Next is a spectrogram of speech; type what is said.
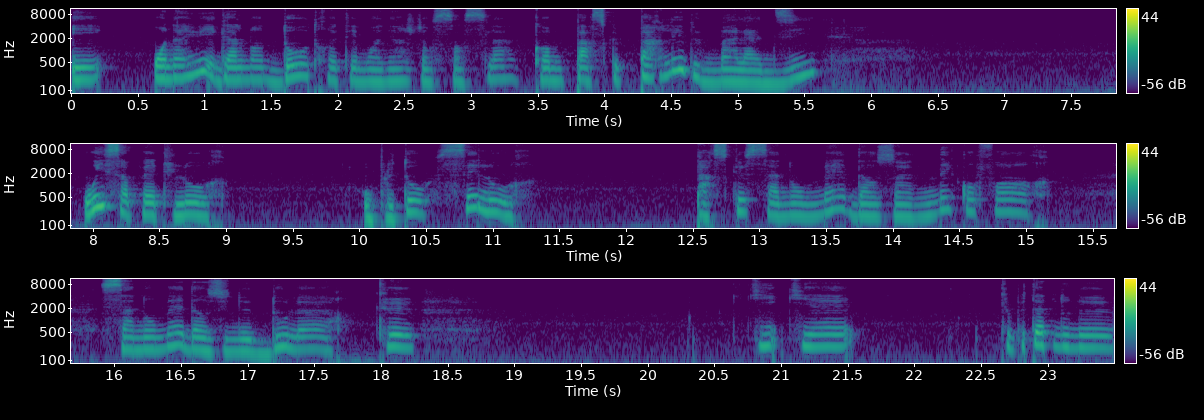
Et on a eu également d'autres témoignages dans ce sens-là, comme parce que parler de maladie, oui, ça peut être lourd, ou plutôt c'est lourd, parce que ça nous met dans un inconfort, ça nous met dans une douleur que qui, qui est que peut-être nous ne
